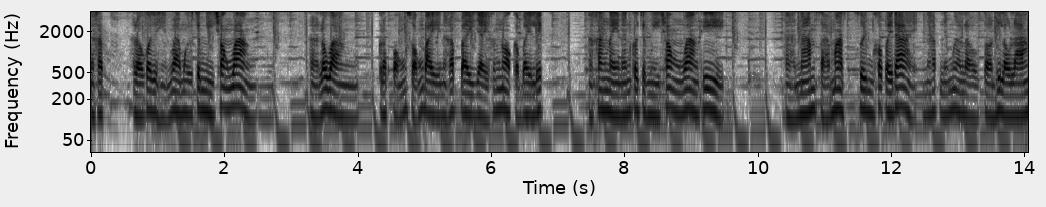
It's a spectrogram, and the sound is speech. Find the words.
นะครับ เราก็จะเห็นว่ามันจะมีช่องว่างระหว่างกระป๋องสองใบนะครับ ใบใหญ่ข้างนอกกับใบเล็ก ข้างในนั้นก็จะมีช่องว่างที่น้ำสามารถซึมเข้าไปได้นะครับ ในเมื่อเราตอนที่เราล้าง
